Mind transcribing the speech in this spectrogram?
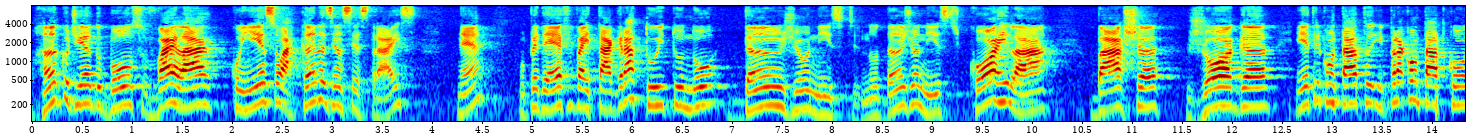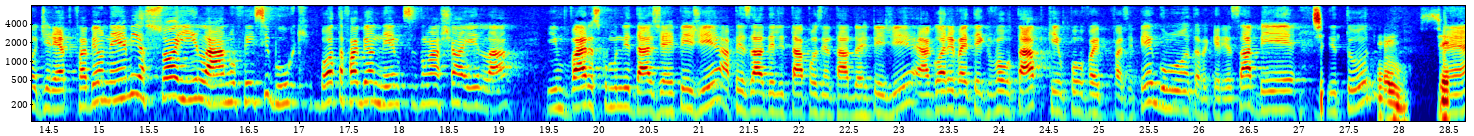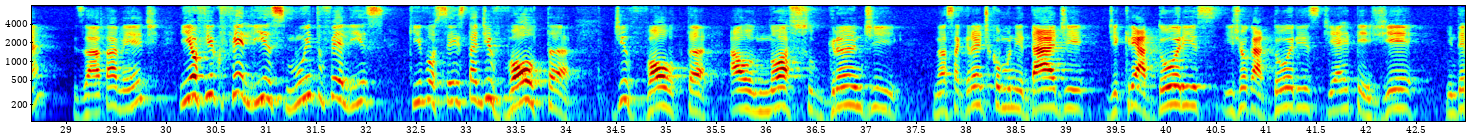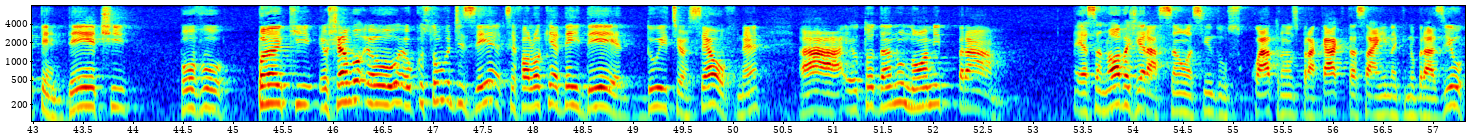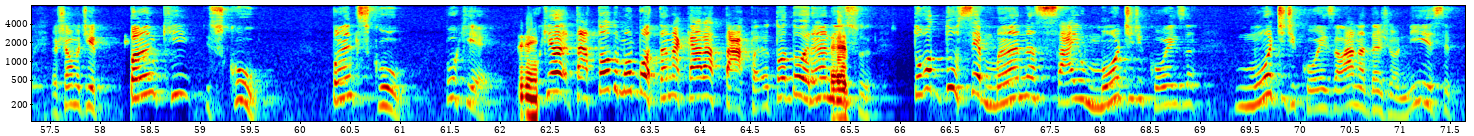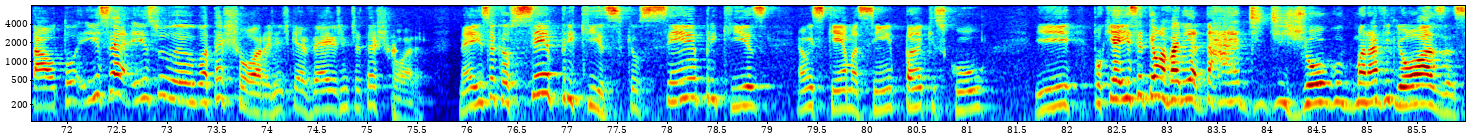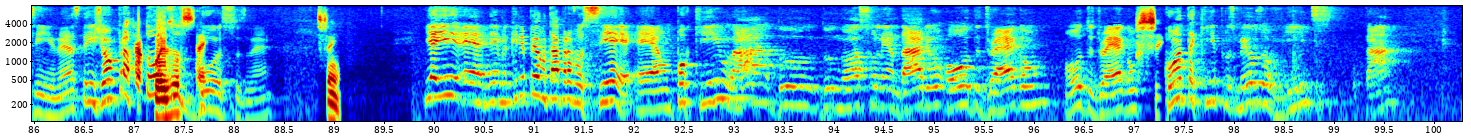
arranca o dinheiro do bolso, vai lá, conheça o Arcanas e Ancestrais, né? O PDF vai estar gratuito no Dungeonist. No Dungeonist, corre lá, baixa, joga, entre em contato e para contato com direto com o Fabiano Neme é só ir lá no Facebook, bota Fabiano Neme que vocês vão achar ele lá em várias comunidades de RPG, apesar dele estar aposentado do RPG, agora ele vai ter que voltar porque o povo vai fazer pergunta, vai querer saber e tudo. Sim, sim. É, exatamente. E eu fico feliz, muito feliz que você está de volta, de volta ao nosso grande, nossa grande comunidade de criadores e jogadores de RPG independente, povo punk. Eu chamo, eu, eu costumo dizer, que você falou que é D&D do it yourself, né? Ah, eu tô dando um nome para essa nova geração, assim, dos quatro anos pra cá, que tá saindo aqui no Brasil, eu chamo de Punk School. Punk School. Por quê? Porque tá todo mundo botando a cara a tapa. Eu tô adorando É. isso. Toda semana sai um monte de coisa, um monte de coisa lá na Dungeonista e tal. Isso, é, isso eu até choro. A gente que é velho, a gente até chora. Né? Isso é que eu sempre quis, que eu sempre quis. É um esquema assim, Punk School. E porque aí você tem uma variedade de jogo maravilhosa, assim, né? Você tem jogo para todos os gostos, né? E aí, é, eu queria perguntar para você é, um pouquinho lá do, do nosso lendário Old Dragon. Old Dragon. Sim. Conta aqui para os meus ouvintes, tá?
